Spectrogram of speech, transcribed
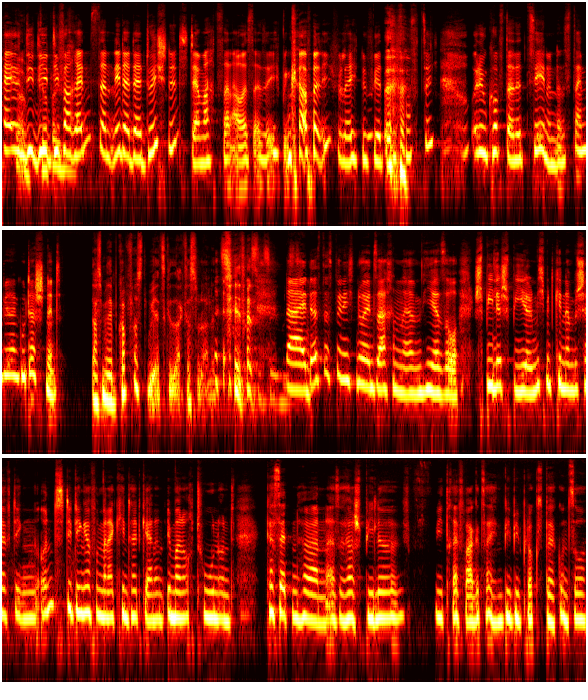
Hey, ähm, und die, die körperlich- Differenz dann, nee, der, der Durchschnitt, der macht's dann aus. Also ich bin körperlich vielleicht eine 40, 50 und im Kopf dann eine 10 und dann ist dann wieder ein guter Schnitt. Das mit dem Kopf hast du jetzt gesagt, dass du da eine 10 dass du 10 bist. Nein, das, das bin ich nur in Sachen ähm, hier so Spiele spielen, mich mit Kindern beschäftigen und die Dinge von meiner Kindheit gerne immer noch tun und Kassetten hören, also Hörspiele wie drei Fragezeichen, Bibi Blocksberg und so.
